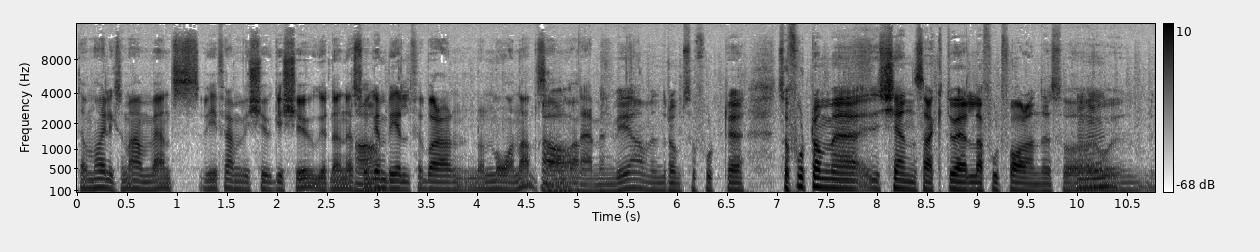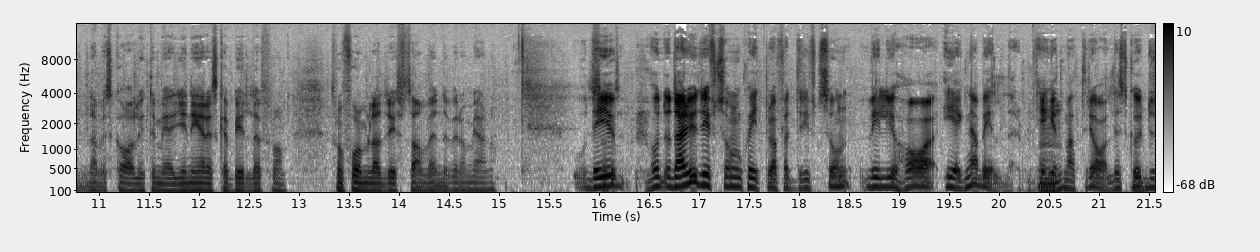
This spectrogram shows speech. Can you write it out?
De har ju liksom använts, vi är framme vid 2020, den jag såg Ja. en bild för bara någon månad sedan. Ja, va? nej, men vi använder dem så fort, eh, så fort de eh, känns aktuella fortfarande. Så, Mm. och när vi ska ha lite mer generiska bilder från, från Formula Drift så använder vi dem gärna. Och, det är ju, och där är ju Driftson skitbra för att Driftson vill ju ha egna bilder, Mm. eget material. Det skulle, Du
